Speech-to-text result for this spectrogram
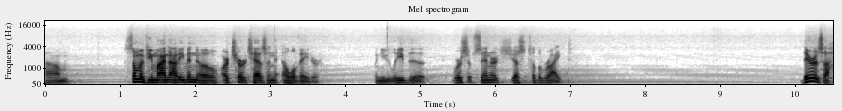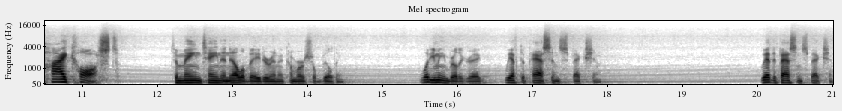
Um, some of you might not even know our church has an elevator. When you leave the worship center, it's just to the right. There is a high cost to maintain an elevator in a commercial building. What do you mean, Brother Greg? We have to pass inspection. We have to pass inspection.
